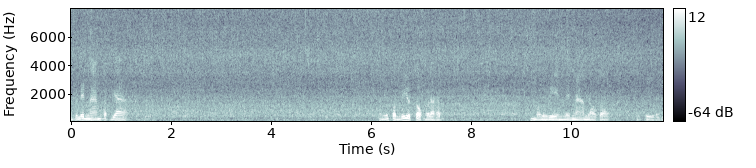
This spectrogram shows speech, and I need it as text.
งไปเล่นน้ำกับย่าอันนี้ฝนก็หยุดตกหมดแล้วครับ บริเวณเล่นน้ำเราก็โอเคแล้วอ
